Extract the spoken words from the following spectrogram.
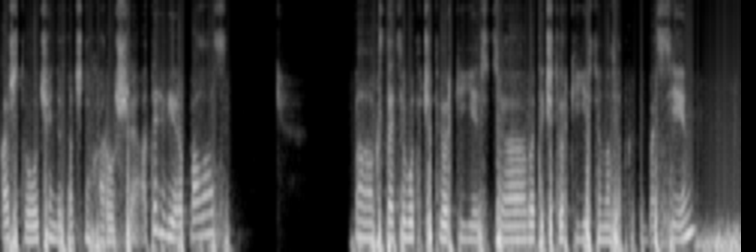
качество очень достаточно хорошее. Отель Вера Палас – кстати, вот в четверке есть, в этой четверке есть у нас открытый бассейн.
